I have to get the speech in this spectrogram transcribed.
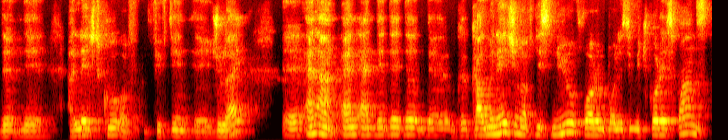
the, the alleged coup of 15 July. Uh, and on. And, and the, the, the, the, culmination of this new foreign policy, which corresponds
